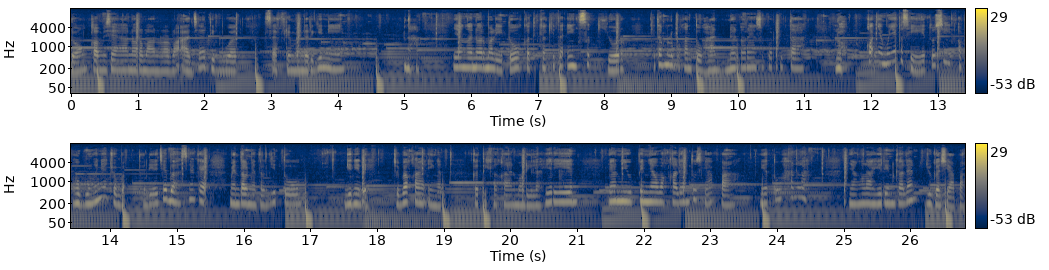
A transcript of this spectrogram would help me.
dong kalau misalnya normal-normal aja dibuat self reminder gini. Nah yang nggak normal itu ketika kita insecure kita melupakan Tuhan dan orang yang support kita. Loh kok nyambungnya ke situ sih? Apa hubungannya? Coba tadi aja bahasnya kayak mental mental gitu. Gini deh coba kalian ingat ketika kalian mau dilahirin yang niupin nyawa kalian tuh siapa? Ya Tuhan lah yang lahirin kalian juga siapa?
